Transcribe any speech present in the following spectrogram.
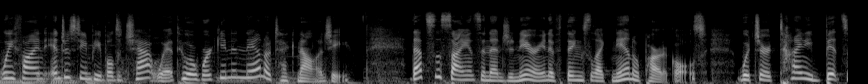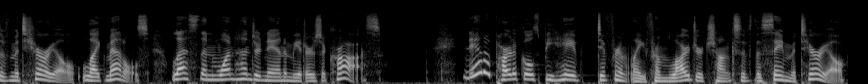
We find interesting people to chat with who are working in nanotechnology. That's the science and engineering of things like nanoparticles, which are tiny bits of material, like metals, less than 100 nanometers across. Nanoparticles behave differently from larger chunks of the same material.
